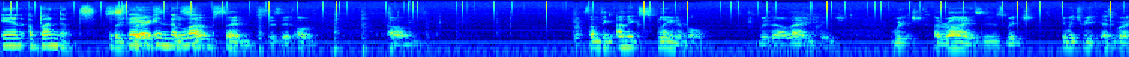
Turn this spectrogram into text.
in abundance. So it's there in the love. some sense, is it, of um, something unexplainable with our language, which arises, which in which we, as it were,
